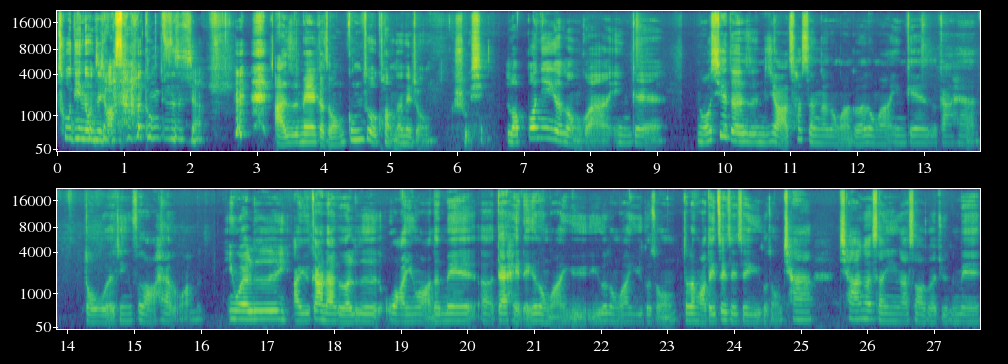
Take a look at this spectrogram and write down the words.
差点弄是要啥了工地里向，也是蛮搿种工作狂的那种属性。六八年个辰光应该。我记得是你爷出生个辰光，搿个辰光应该是讲海大环境勿老好个辰光么？因为是也有讲㑚搿个是怀孕怀得蛮呃带海带个辰光，有有个辰光有搿种得辣外头追追追有搿种抢抢个声音啊啥个，就是蛮，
